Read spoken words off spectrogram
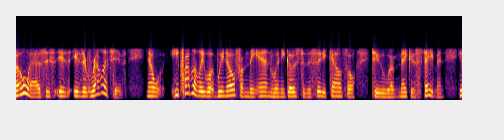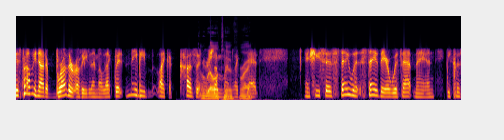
Boaz is, is is a relative. Now he probably what we know from the end when he goes to the city council to uh, make a statement. He was probably not a brother of Elimelech, but maybe like a cousin a or relative, someone like right. that. And she says, "Stay with, stay there with that man because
